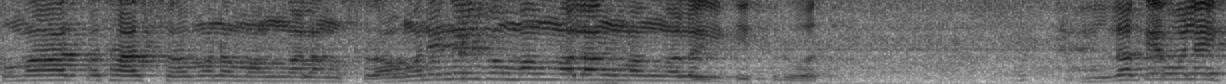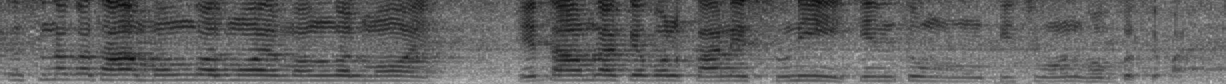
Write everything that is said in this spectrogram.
তোমার কথা শ্রবণ মঙ্গলং শ্রবণে নৈব মঙ্গলং, মঙ্গল ইতি শ্রুবতী লোকে বলে, কৃষ্ণ কথা মঙ্গলময় মঙ্গলময়। এটা আমরা কেবল কানে শুনি, কিন্তু কিছু অনুভব করতে পারি না।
